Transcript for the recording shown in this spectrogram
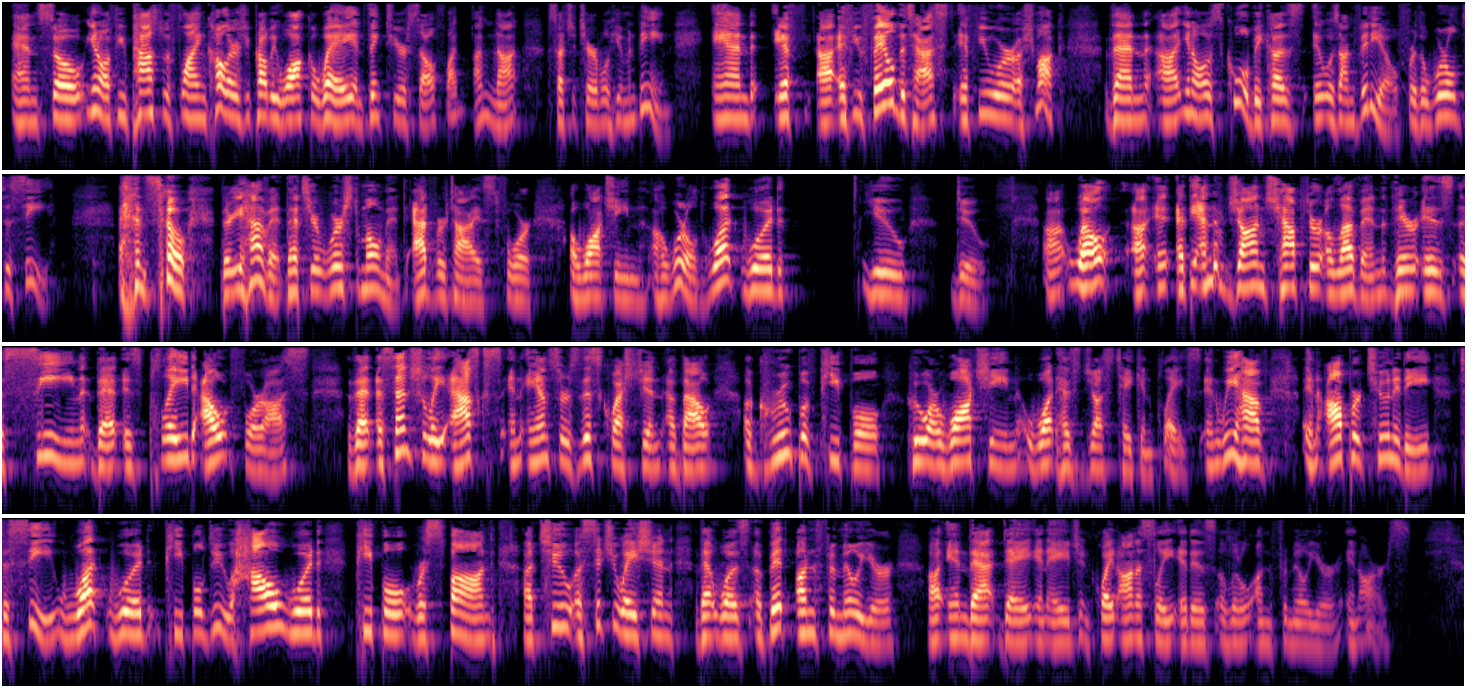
And so, you know, if you pass with flying colors, you probably walk away and think to yourself, I'm, I'm not such a terrible human being. And if, uh, if you failed the test, if you were a schmuck, then, uh, you know, it was cool because it was on video for the world to see. And so there you have it. That's your worst moment advertised for a watching uh, world. What would you do? Uh, well, uh, at the end of John chapter 11, there is a scene that is played out for us that essentially asks and answers this question about a group of people who are watching what has just taken place. And we have an opportunity to see what would people do? How would people respond uh, to a situation that was a bit unfamiliar uh, in that day and age, and quite honestly, it is a little unfamiliar in ours.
